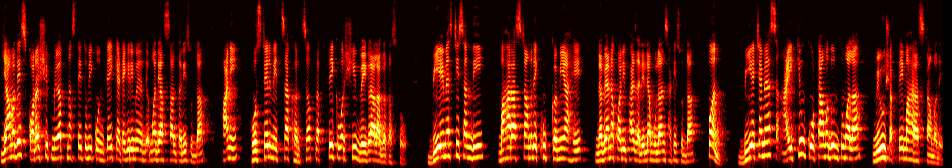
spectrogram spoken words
यामध्ये स्कॉलरशिप मिळत नसते तुम्ही कोणत्याही कॅटेगरी मध्ये असाल तरी सुद्धा आणि हॉस्टेल मेसचा खर्च प्रत्येक वर्षी वेगळा लागत असतो. बीएमएस ची संधी महाराष्ट्रामध्ये खूप कमी आहे. नव्यानं क्वालिफाय झालेल्या मुलांसाठी सुद्धा. पण बीएचएमएस आय क्यू कोटामधून तुम्हाला मिळू शकते महाराष्ट्रामध्ये.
